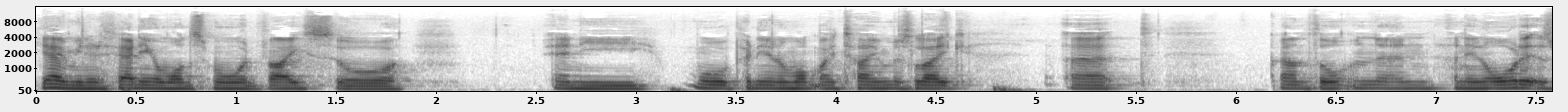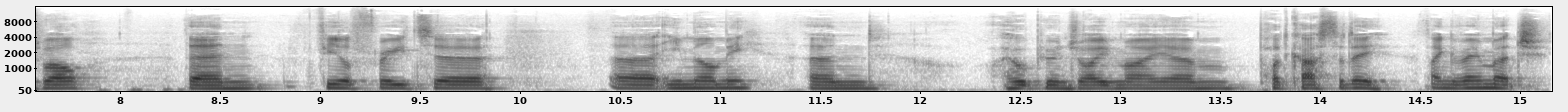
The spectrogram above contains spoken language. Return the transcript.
yeah, I mean, if anyone wants more advice or any more opinion on what my time was like at Grant Thornton and, and in audit as well, then feel free to uh, email me. And I hope you enjoyed my um, podcast today. Thank you very much.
